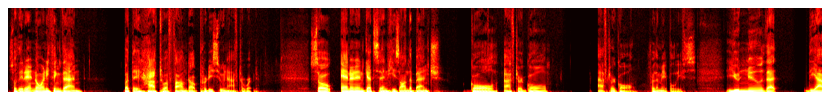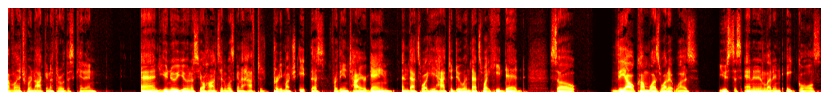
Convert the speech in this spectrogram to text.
So they didn't know anything then but they had to have found out pretty soon afterward. So Annunen gets in he's on the bench goal after goal after goal for the maple leafs. You knew that the avalanche were not going to throw this kid in and you knew Jonas Johansson was going to have to pretty much eat this for the entire game. And that's what he had to do. And that's what he did. So the outcome was what it was. Justus Annunen let in eight goals.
